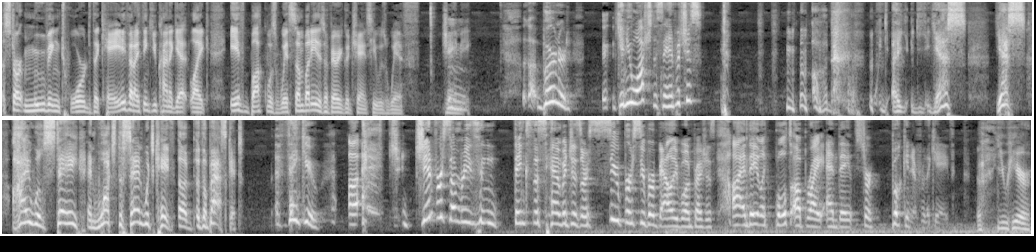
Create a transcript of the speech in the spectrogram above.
start moving toward the cave. And I think you kind of get like if Buck was with somebody, there's a very good chance he was with Jamie. Uh, Bernard, uh, can you watch the sandwiches? Uh, yes, yes, I will stay and watch the sandwich cave, uh, the basket. Thank you. Uh, Jin, for some reason, thinks the sandwiches are super, super valuable and precious. Uh, and they like bolt upright and they start booking it for the cave. You hear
